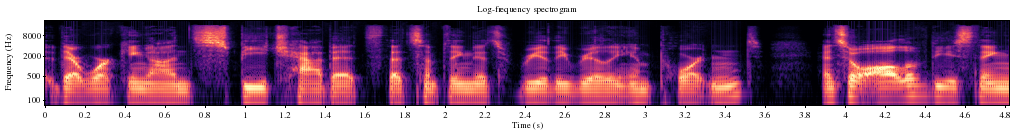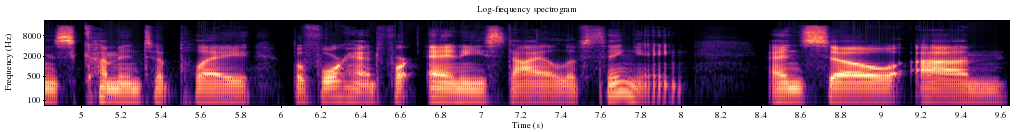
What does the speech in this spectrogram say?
they're working on speech habits that's something that's really really important and so all of these things come into play beforehand for any style of singing and so um,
